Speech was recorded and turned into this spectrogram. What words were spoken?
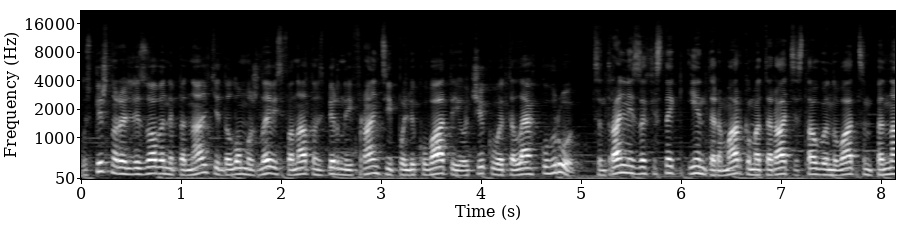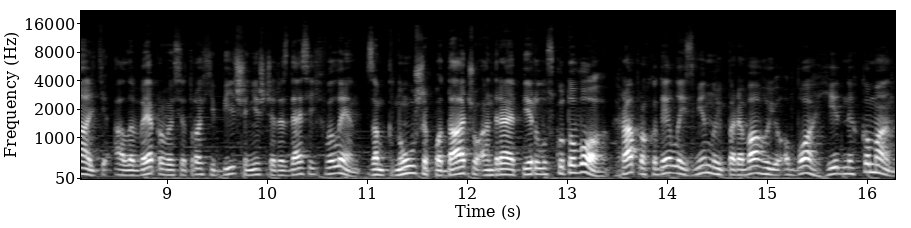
Успішно реалізоване пенальті дало можливість фанатам збірної Франції полікувати і очікувати легку гру. Центральний захисник Інтер Марко Матераці став винуватцем пенальті, але виправився трохи більше ніж через 10 хвилин, замкнувши подачу Андрея Пірлу з кутового. Гра проходила із змінною перевагою обох гідних команд.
